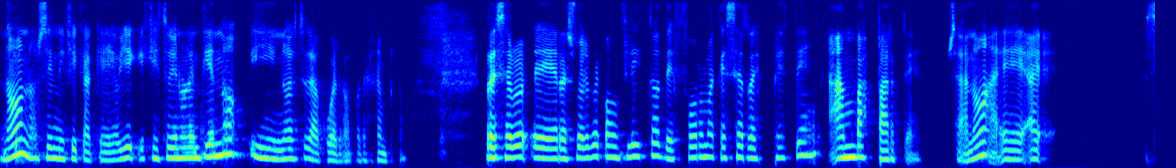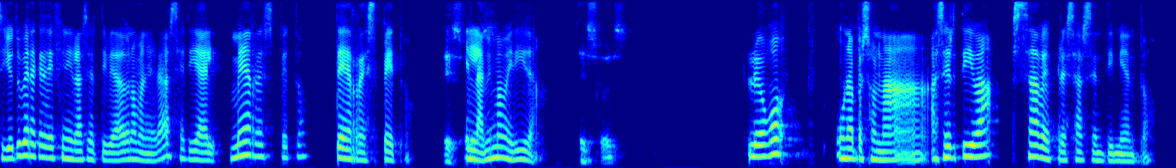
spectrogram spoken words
¿no? No significa que, oye, que esto yo no lo entiendo y no estoy de acuerdo, por ejemplo. resuelve conflictos de forma que se respeten ambas partes. O sea, ¿no? si yo tuviera que definir la asertividad de una manera, sería el me respeto, te respeto en la misma medida. Eso es. Luego, una persona asertiva sabe expresar sentimientos.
